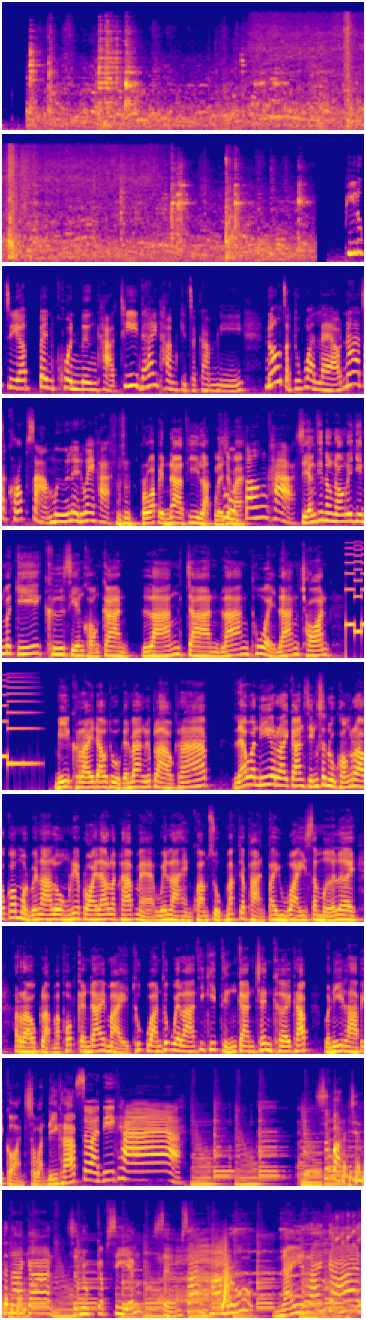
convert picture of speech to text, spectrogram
พี่ลูก เจี๊ยบเป็นคนหนึ่งค่ะที่ได้ทำกิจกรรมนี้ นอกจากทุกวันแล้วน่าจะครบ3มื้อเลยด้วยค่ะ เพราะว่าเป็นหน้าที่หลักเลยถูใช่ไหมกต้องค่ะ เสียงที่น้องๆได้ยินเมื่อกี้ คือเสียงของการล้างจาน ล้างถ้วย ล้างช้อน มีใครเดาถูกกันบ้างหรือเปล่าครับ แล้ววันนี้รายการเสียงสนุกของเราก็หมดเวลาลงเรียบร้อยแล้วละครับแหมเวลาแห่งความสุขมักจะผ่านไปไวเสมอเลย เรากลับมาพบกันได้ใหม่ ทุกวันทุกเวลาที่คิดถึงกันเช่นเคยครับ วันนี้ลาไปก่อน สวัสดีครับ สวัสดีค่ะ สบัดจินตนาการ สนุกกับเสียง เสริมสร้างความรู้ในรายการ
